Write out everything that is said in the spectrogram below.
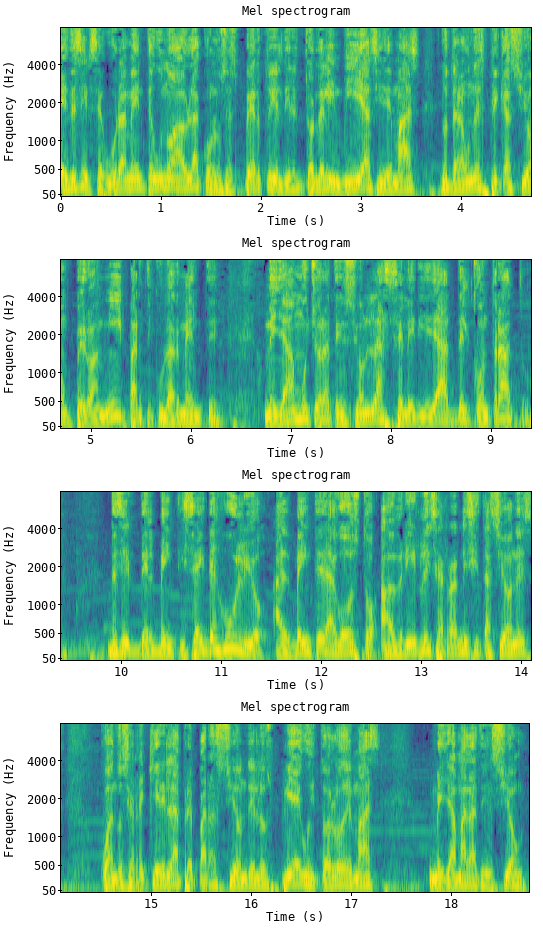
Es decir, seguramente uno habla con los expertos y el director del Invías y demás nos dará una explicación, pero a mí particularmente me llama mucho la atención la celeridad del contrato. Es decir, del 26 de julio al 20 de agosto, abrirlo y cerrar licitaciones cuando se requiere la preparación de los pliegos y todo lo demás, me llama la atención.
